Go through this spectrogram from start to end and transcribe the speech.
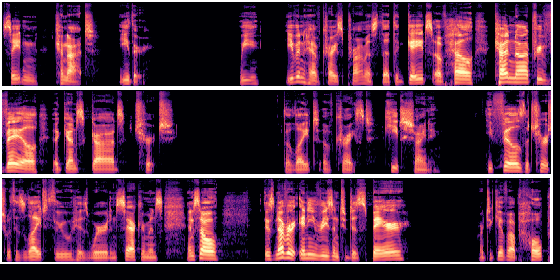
Satan cannot either. We even have Christ's promise that the gates of hell cannot prevail against God's church. The light of Christ keeps shining. He fills the church with his light through his word and sacraments. And so there's never any reason to despair or to give up hope.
